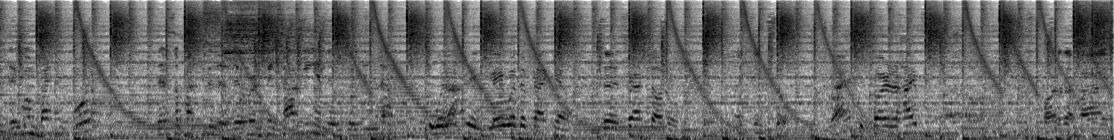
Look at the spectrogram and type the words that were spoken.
if they're going back and forth, there's the possibility that they've been talking and they're going to. What do think? Mayweather Pacquiao, the trash talking. I think so. Right? It's part of the hype. Part of the hype.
